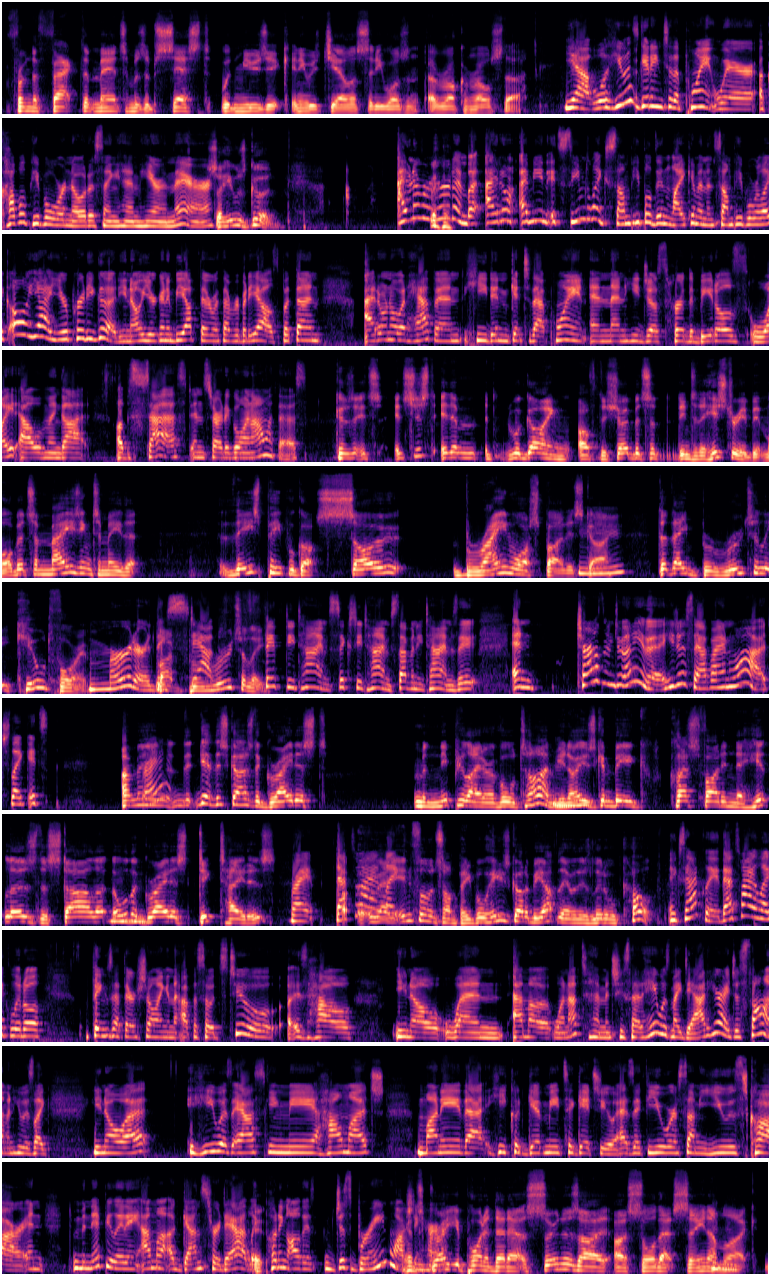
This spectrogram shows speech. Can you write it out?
From the fact that Manson was obsessed with music and he was jealous that he wasn't a rock and roll star. Yeah. Well, he was getting to the point where a couple people were noticing him here and there. So he was good. I've never heard him, but I don't. I mean, it seemed like some people didn't like him, and then some people were like, "Oh yeah, you're pretty good. You know, you're going to be up there with everybody else." But then I don't know what happened. He didn't get to that point, and then he just heard the Beatles' White album and got obsessed and started going on with this. Because it's it's just it, um, we're going off the show, but it's into the history a bit more. But it's amazing to me that these people got so brainwashed by this guy Mm-hmm. that they brutally killed for him. Murdered. They Like, stabbed brutally. fifty times, sixty times, seventy times. They and Charles didn't do any of it. He just sat by and watched. Like it's I mean, Right? th- yeah, this guy's the greatest manipulator of all time. You know, Mm-hmm. he's can be classified into Hitler's, the Stalin, all the greatest dictators. Right. That's why I like influence on people. He's got to be up there with his little cult. Exactly. That's why I like little things that they're showing in the episodes too. Is how you know when Emma went up to him and she said, "Hey, was my dad here? I just saw him," and he was like, "You know what?" He was asking me how much money that he could give me to get you, as if you were some used car, and manipulating Emma against her dad, like It- putting all this, just brainwashing It's her. It's great you pointed that out. As soon as I, I saw that scene, Mm-hmm. I'm like,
